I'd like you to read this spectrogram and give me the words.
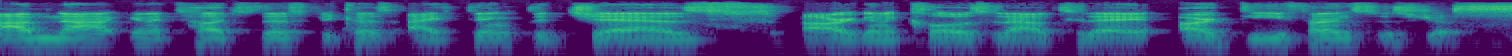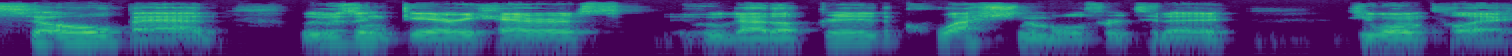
I'm not going to touch this because I think the Jazz are going to close it out today. Our defense is just so bad. Losing Gary Harris, who got upgraded to questionable for today, he won't play.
